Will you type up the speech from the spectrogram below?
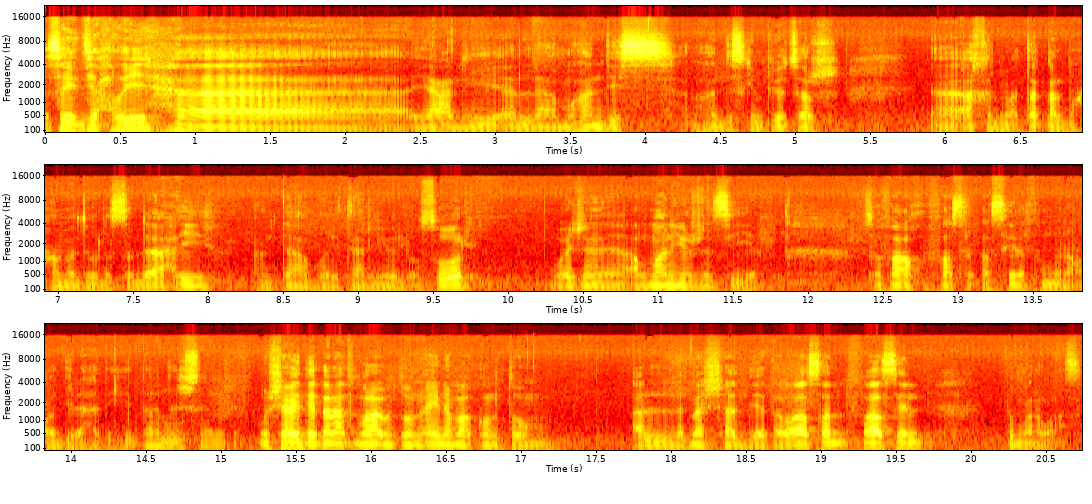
سيدي حظيه آه يعني المهندس مهندس كمبيوتر آه أخ المعتقل محمد الصلاحي أنت موريتاني الأصول. ألماني الجنسية سوف أخذ فاصل قصير ثم نعود إلى هذه الدردشة مشاهدي قناة مرابطون أينما كنتم؟ المشهد يتواصل. فاصل ثم نواصل.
